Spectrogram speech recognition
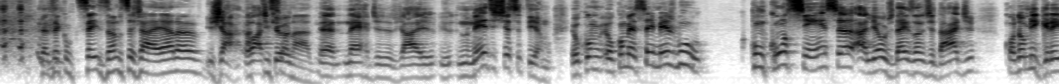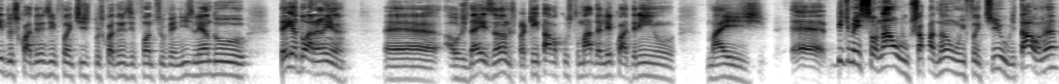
Quer dizer, com seis anos você já era. Já, eu acho que eu, Aficionado. é, nerd já, nem existia esse termo. Eu, come- eu comecei mesmo com consciência ali aos 10 anos de idade, quando eu migrei dos quadrinhos infantis para os quadrinhos infantis juvenis, lendo Teia do Aranha. é, aos 10 anos, para quem estava acostumado a ler quadrinho mais é, bidimensional, chapadão, infantil e tal, né?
